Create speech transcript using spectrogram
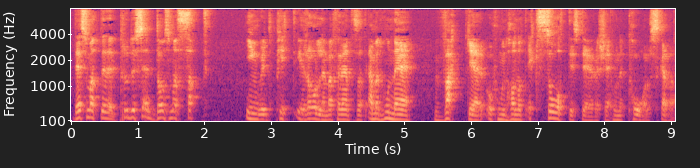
Det är som att eh, producent, de som har satt Ingrid Pitt i rollen bara förväntar sig att ja, men hon är vacker och hon har något exotiskt över sig. Hon är polska då.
